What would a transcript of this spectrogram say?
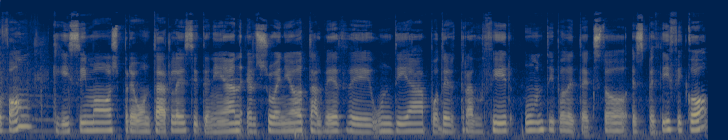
colofón, quisimos preguntarles si tenían el sueño tal vez de un día poder traducir un tipo de texto específico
